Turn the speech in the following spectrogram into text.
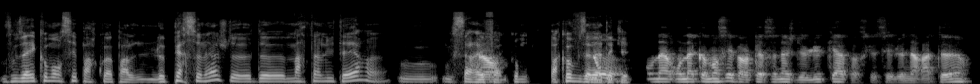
vous avez commencé par quoi? Par le personnage de, de Martin Luther ou, ou sa réforme? Comment- par quoi vous avez non, attaqué? on a, on a commencé par le personnage de Lucas parce que c'est le narrateur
